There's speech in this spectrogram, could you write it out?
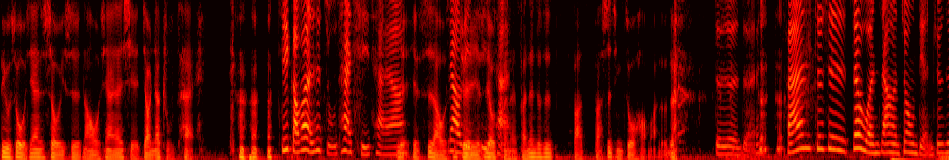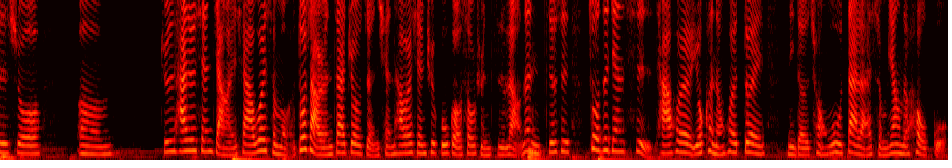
例如说，我现在是兽医师，然后我现在在写教人家煮菜。其实搞不好也是煮菜奇才啊，也也是啊，我是觉得也是有可能。反正就是把把事情做好嘛，对不对？对对对，反正就是这文章的重点就是说，嗯，就是他就先讲了一下为什么多少人在就诊前他会先去 Google 搜寻资料。那你就是做这件事，他会有可能会对。你的宠物带来什么样的后果？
